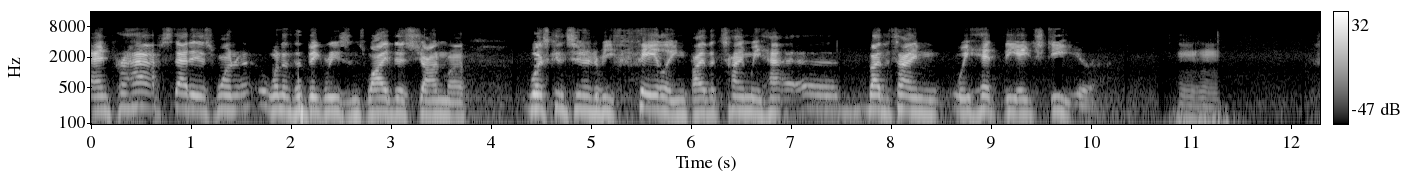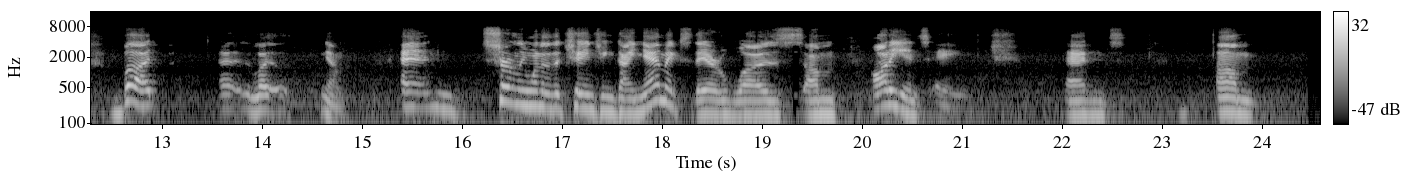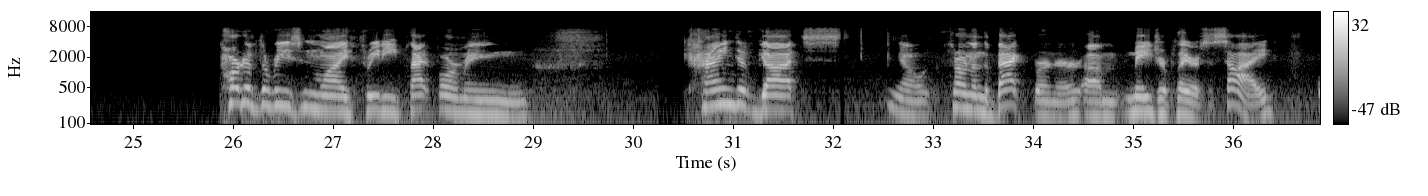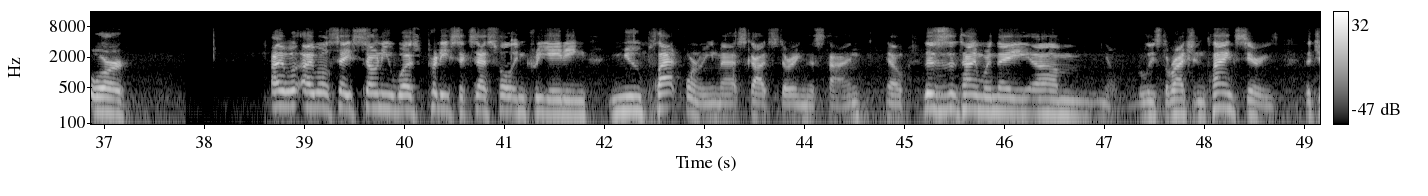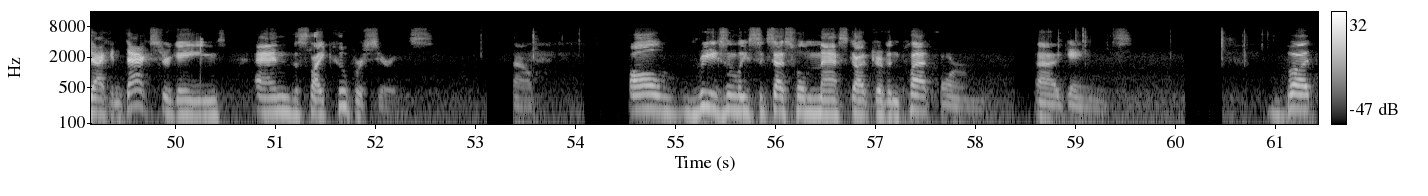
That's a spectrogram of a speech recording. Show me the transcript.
and perhaps that is one one of the big reasons why this genre was considered to be failing by the time we had by the time we hit the HD era. hmm But uh, you know, and certainly one of the changing dynamics there was um, audience age, and um, part of the reason why 3D platforming kind of got you know thrown on the back burner, um, major players aside, or I will- say Sony was pretty successful in creating new platforming mascots during this time. You know, this is the time when they um, you know released the Ratchet and Clank series, the Jak and Daxter games, and the Sly Cooper series. Now, all reasonably successful mascot-driven platform uh, games. But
